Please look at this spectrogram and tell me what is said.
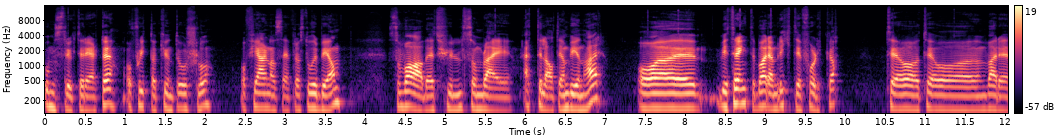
omstrukturerte og flytta kun til Oslo, og fjerna seg fra storbyene, så var det et hull som ble etterlatt i den byen her. Og eh, vi trengte bare de riktige folka til å, til å være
